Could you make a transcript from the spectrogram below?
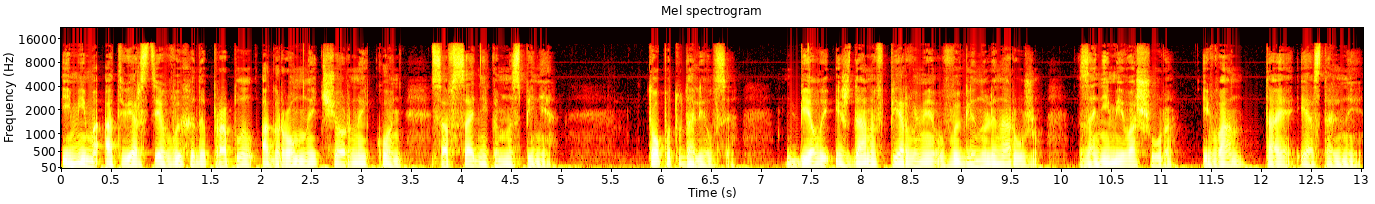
и мимо отверстия выхода проплыл огромный черный конь со всадником на спине. Топот удалился. Белый и Жданов первыми выглянули наружу, за ними Ивашура, Иван, Тая и остальные.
